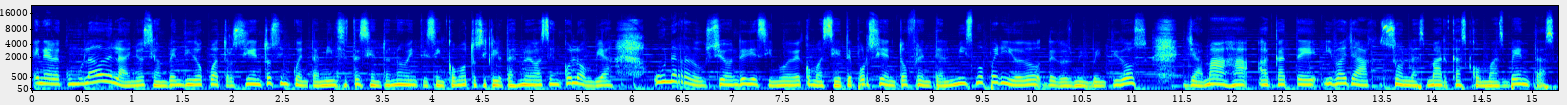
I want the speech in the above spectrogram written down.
En el acumulado del año se han vendido 450.795 motocicletas nuevas en Colombia, una reducción de 19,7% frente al mismo periodo de 2022. Yamaha, AKT y Bajaj son las marcas con más ventas,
